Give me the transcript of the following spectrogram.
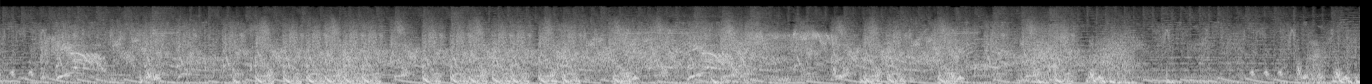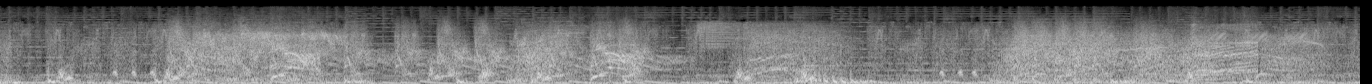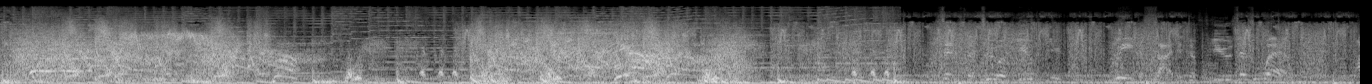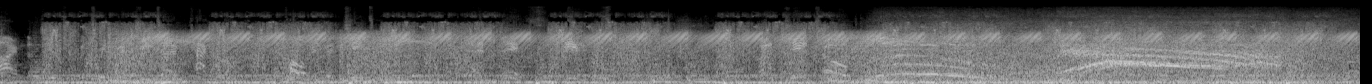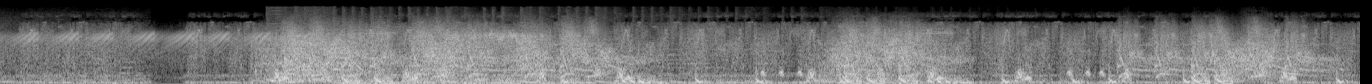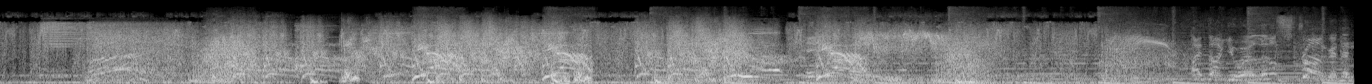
Yeah! Since the two of you fused, we decided to fuse as well. I'm the fusion between Vegeta and Kakarot. Call me Vegetto. You were a little stronger than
